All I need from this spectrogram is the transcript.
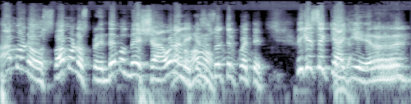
Vámonos, vámonos, prendemos mecha, órale, que se suelte el cohete. Fíjese que ayer,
